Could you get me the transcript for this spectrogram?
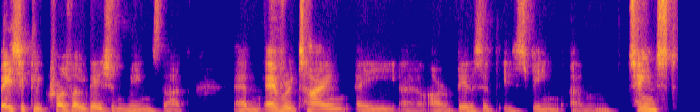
basically, cross-validation means that um, every time a uh, our dataset is being um, changed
